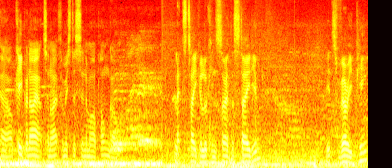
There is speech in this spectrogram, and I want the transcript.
uh, I'll keep an eye out tonight for Mr. Sinama Pongolle. Let's take a look inside the stadium. It's very pink.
